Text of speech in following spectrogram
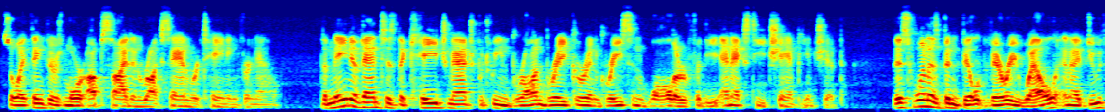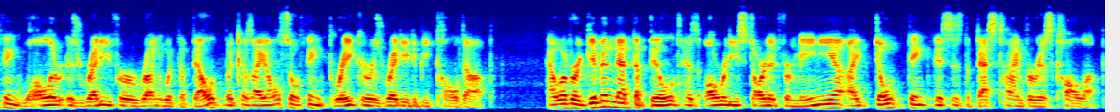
so I think there's more upside in Roxanne retaining for now. The main event is the cage match between Bron Breakker and Grayson Waller for the NXT Championship. This one has been built very well, and I do think Waller is ready for a run with the belt because I also think Breakker is ready to be called up. However, given that the build has already started for Mania, I don't think this is the best time for his call up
